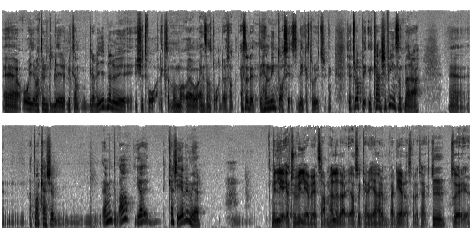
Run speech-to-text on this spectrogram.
Eh, och i och med att du inte blir liksom, gravid när du är 22 liksom, och, och ensamstående och sånt. Alltså det, det händer inte oss i lika stor utsträckning. Så jag tror att det, det kanske finns sånt där, eh, att man kanske, jag vet inte, ja, jag, kanske är vi mer Men jag tror vi lever i ett samhälle där alltså karriär värderas väldigt högt. Mm. Så är det ju.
